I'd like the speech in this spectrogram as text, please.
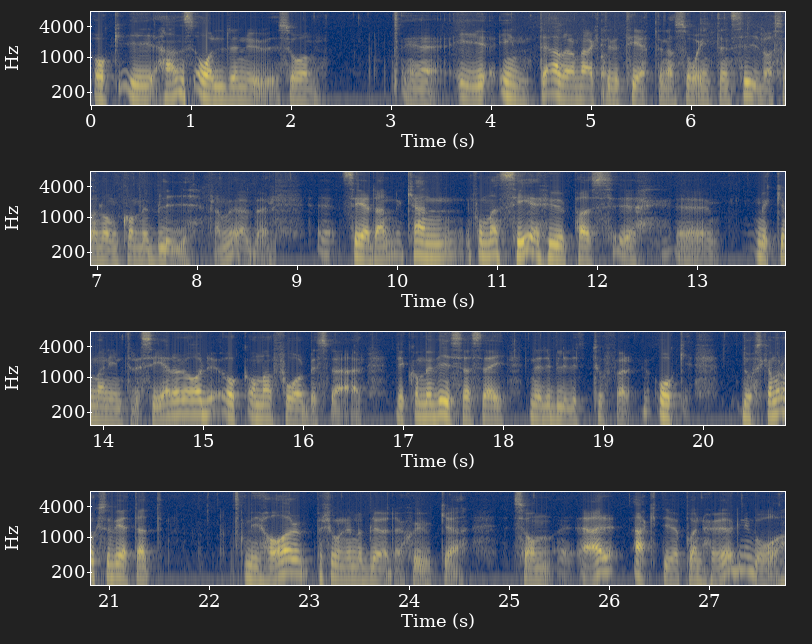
Och i hans ålder nu så Eh, är ju inte alla de här aktiviteterna så intensiva som de kommer bli framöver. Eh, sedan kan, får man se hur pass eh, mycket man är intresserad av det och om man får besvär. Det kommer visa sig när det blir lite tuffare. Och då ska man också veta att vi har personer med blödarsjuka som är aktiva på en hög nivå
